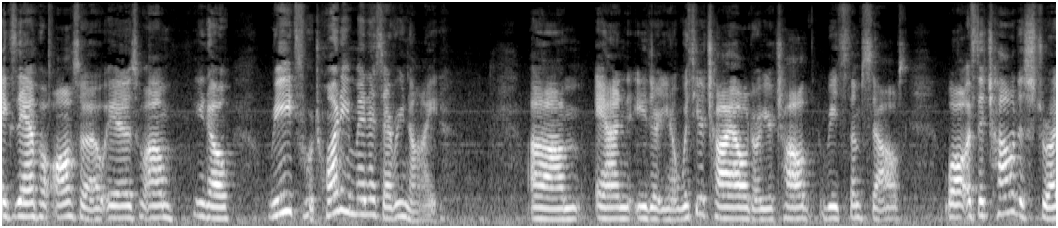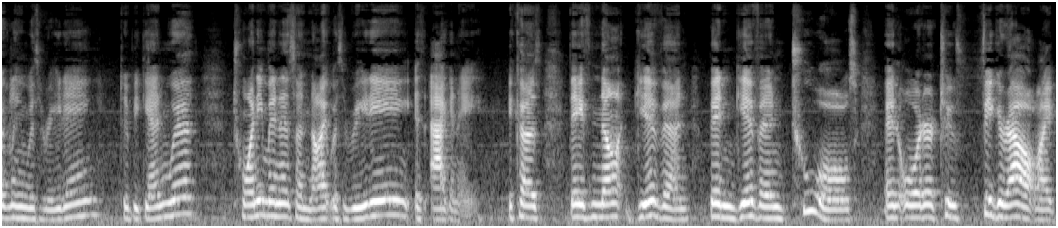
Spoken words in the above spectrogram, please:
Example also is, um, you know, read for 20 minutes every night. Um, and either, you know, with your child or your child reads themselves. Well, if the child is struggling with reading to begin with, 20 minutes a night with reading is agony because they've not given been given tools in order to figure out like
